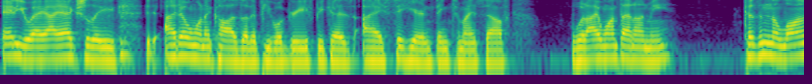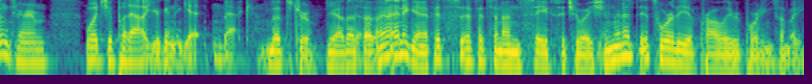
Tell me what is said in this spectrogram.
anyway, I actually I don't want to cause other people grief because I sit here and think to myself, would I want that on me? Because in the long term, what you put out, you're going to get back. That's true. Yeah, that's and, and again, if it's if it's an unsafe situation, then it, it's worthy of probably reporting somebody.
